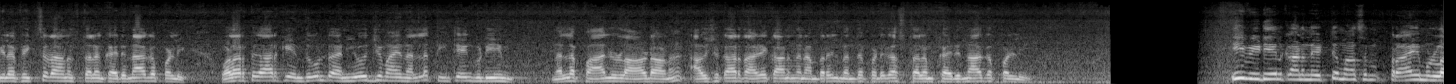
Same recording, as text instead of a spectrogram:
വില ഫിക്സഡ് ആണ് സ്ഥലം കരുനാഗപ്പള്ളി. വളർത്തുകാർക്ക് എന്തുകൊണ്ടും അനുയോജ്യമായ നല്ല തീറ്റയും കുടിയും നല്ല പാലുള്ള ആടാണ്? ആവശ്യക്കാർ താഴെ കാണുന്ന നമ്പറിൽ ബന്ധപ്പെടുക. സ്ഥലം കരുനാഗപ്പള്ളി. ഈ വീഡിയോയിൽ കാണുന്ന എട്ട് മാസം പ്രായമുള്ള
